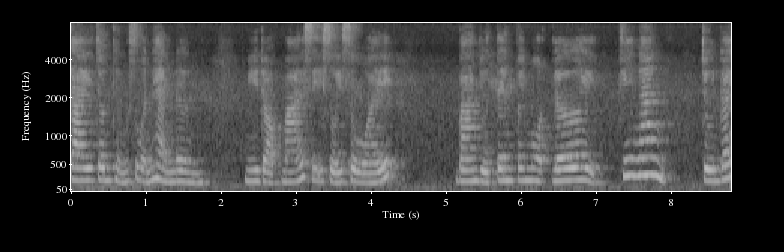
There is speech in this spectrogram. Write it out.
ไกลจนถึงสวนแห่งหนึ่ง มีดอกไม้สีสวยๆ บานอยู่เต็มไปหมดเลย ที่นั่นจูนได้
